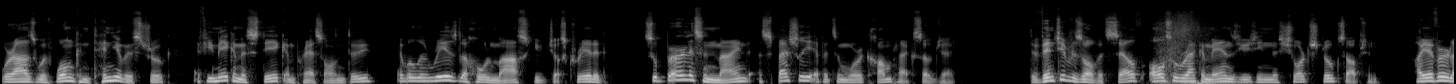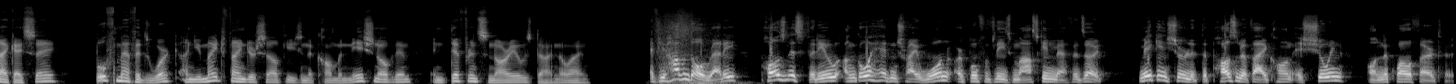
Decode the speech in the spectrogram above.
whereas with one continuous stroke, if you make a mistake and press undo, it will erase the whole mask you've just created, so bear this in mind, especially if it's a more complex subject. DaVinci Resolve itself also recommends using the short strokes option. However, like I say, both methods work and you might find yourself using a combination of them in different scenarios down the line. If you haven't already, pause this video and go ahead and try one or both of these masking methods out. making sure that the positive icon is showing on the qualifier tool.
